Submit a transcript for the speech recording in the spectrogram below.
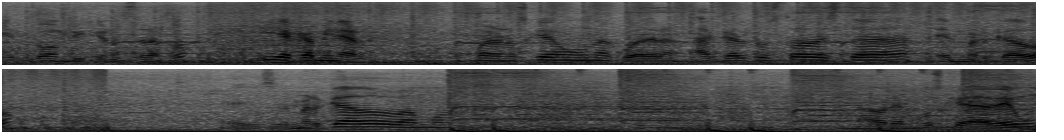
el combi que nos trajo y a caminar. Bueno, nos queda una cuadra. Acá al costado está el mercado. Ese es el mercado, vamos ahora en búsqueda de un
